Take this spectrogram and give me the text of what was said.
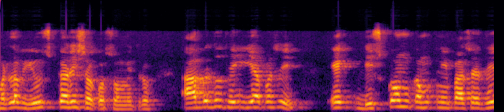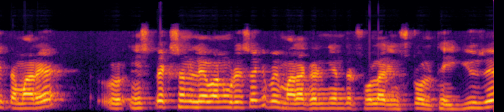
મતલબ યુઝ કરી શકો છો મિત્રો. આ બધું થઈ ગયા પછી, એક ડિસ્કોમ કંપની પાસેથી તમારે ઇન્સ્પેક્શન લેવાનું રહેશે કે ભાઈ મારા ઘરની અંદર સોલાર ઇન્સ્ટોલ થઈ ગયું છે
